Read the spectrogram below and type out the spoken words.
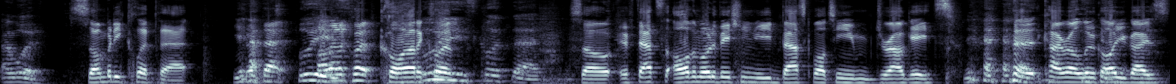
I would. Somebody clip that. Yeah. Clip that. Please. Call that a clip. Call out a clip. Please clip that. So if that's the, all the motivation you need, basketball team, Drow Gates, Kyrell, Luc, all you guys,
